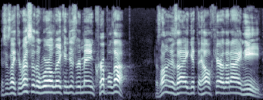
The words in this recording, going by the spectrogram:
It's just like the rest of the world, they can just remain crippled up as long as I get the health care that I need.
